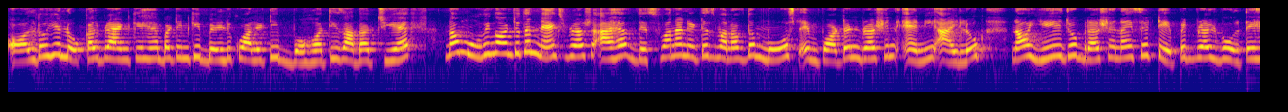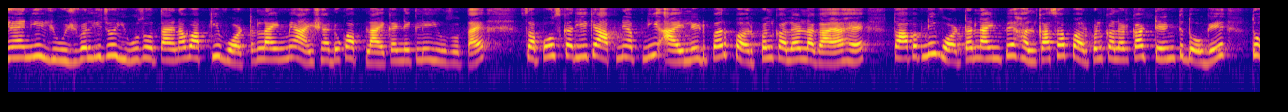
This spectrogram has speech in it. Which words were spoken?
ऑल ये लोकल ब्रांड के हैं बट इनकी बिल्ड क्वालिटी बहुत ही ज़्यादा अच्छी है। Now, moving on to the next brush, i have this one and it is one of the most important brush in any eye look. Now, ये जो ब्रश है ना, इसे टेपिड ब्रश बोलते हैं एंड ये यूजुअली जो यूज़ होता है ना, वो आपकी वाटर लाइन में आई शेडो को अप्लाई करने के लिए यूज़ होता है। सपोज़ करिए कि आपने अपनी आईलिड पर पर्पल कलर लगाया है तो आप अपनी वाटर लाइन पे हल्का सा पर्पल कलर का टेंट दोगे तो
